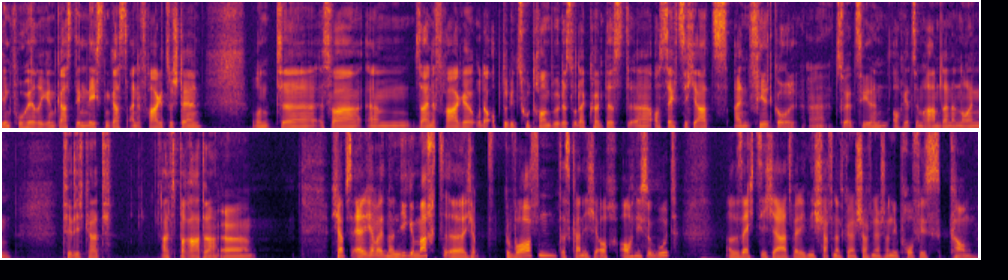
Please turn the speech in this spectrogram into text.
den vorherigen Gast, dem nächsten Gast, eine Frage zu stellen. Und äh, es war ähm, seine Frage, oder ob du dir zutrauen würdest oder könntest, äh, aus 60 Yards ein Field Goal äh, zu erzielen, auch jetzt im Rahmen deiner neuen Tätigkeit als Berater. Äh, ich habe es ehrlicherweise noch nie gemacht. Äh, ich habe geworfen, das kann ich auch, auch nicht so gut. Also 60 Yards werde ich nicht schaffen. Das können schaffen ja schon die Profis kaum.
